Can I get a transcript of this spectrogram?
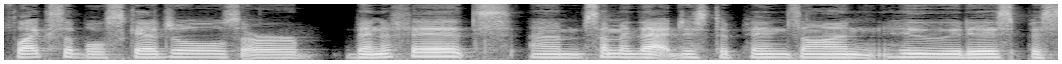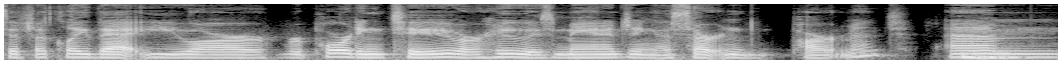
flexible schedules or benefits, um, some of that just depends on who it is specifically that you are reporting to or who is managing a certain department. Um, mm-hmm.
